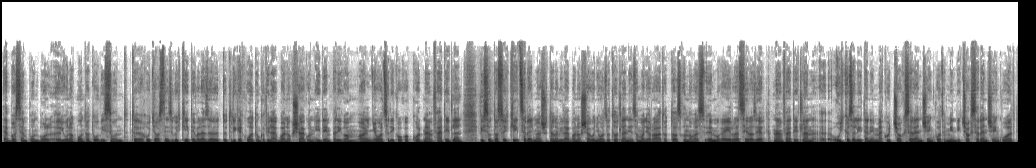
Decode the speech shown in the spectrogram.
ebből a szempontból jónak mondható, viszont hogyha azt nézzük, hogy két évvel ezelőtt ötödikek voltunk a világbajnokságon, idén pedig a, a nyolcadikok, akkor nem feltétlen. Viszont az, hogy kétszer egymás után a világbajnokságon nyolcatot lenni, ez a magyar váltott, azt gondolom, ez önmagáért cél, azért nem feltétlen úgy közelíteném meg, hogy csak szerencsénk volt, hogy mindig csak szerencsénk volt.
